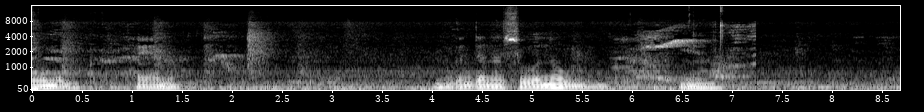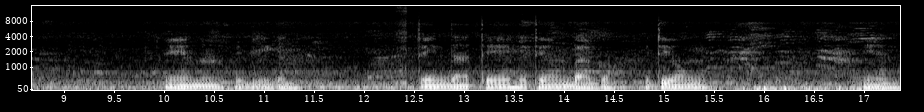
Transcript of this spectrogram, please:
sunog. Ayan. Ang ganda ng sunog. Ayan. Ayan mga kaibigan. Ito yung dati, ito yung bago. Ito yung Ayan.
